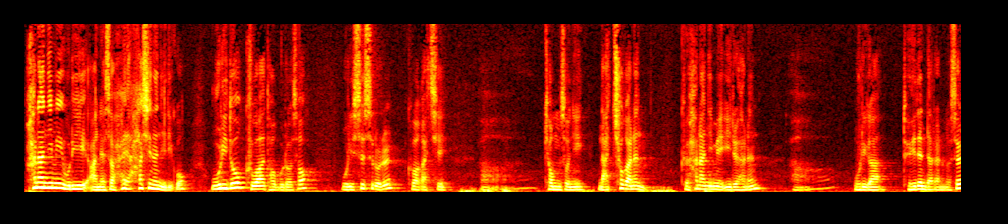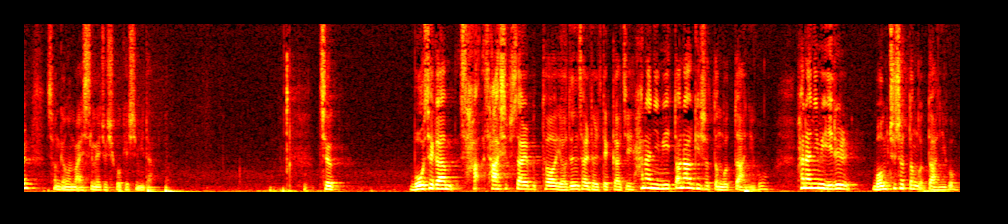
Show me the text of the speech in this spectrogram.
하나님이 우리 안에서 하시는 일이고 우리도 그와 더불어서 우리 스스로를 그와 같이 어, 겸손히 낮춰가는 그 하나님의 일을 하는 어, 우리가 되어야 된다는 것을 성경은 말씀해 주시고 계십니다. 즉 모세가 40살부터 80살 될 때까지 하나님이 떠나 계셨던 것도 아니고 하나님이 이를 멈추셨던 것도 아니고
